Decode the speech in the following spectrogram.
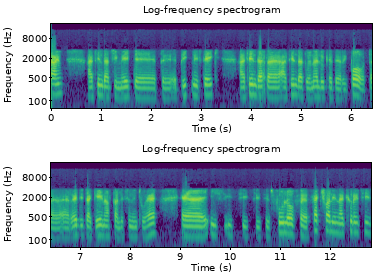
time. I think that she made a, a big mistake. I think that uh, I think that when I look at the report, uh, I read it again after listening to her. Uh, it's, it's, it's, it's full of uh, factual inaccuracies,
